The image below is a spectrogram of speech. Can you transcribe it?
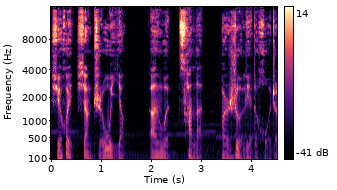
学会像植物一样安稳、灿烂而热烈的活着。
